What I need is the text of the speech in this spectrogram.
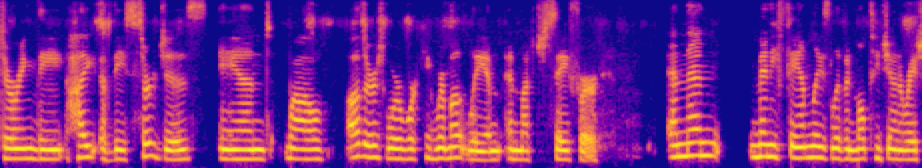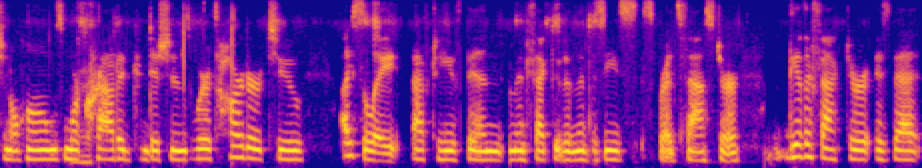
during the height of these surges, and while others were working remotely and, and much safer. And then many families live in multi generational homes, more right. crowded conditions where it's harder to isolate after you've been infected and the disease spreads faster. The other factor is that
